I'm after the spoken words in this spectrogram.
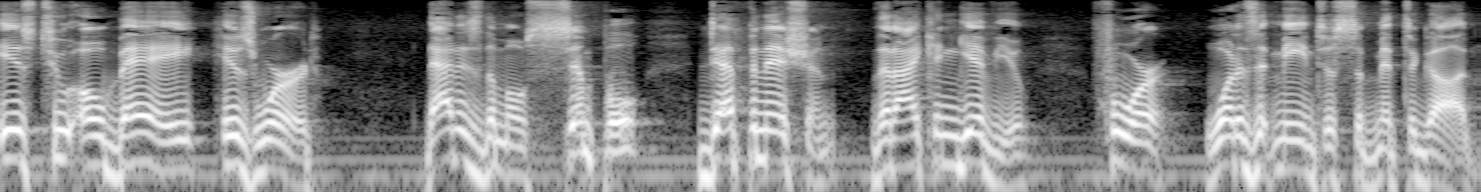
is to obey His Word. That is the most simple definition that I can give you for what does it mean to submit to God.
